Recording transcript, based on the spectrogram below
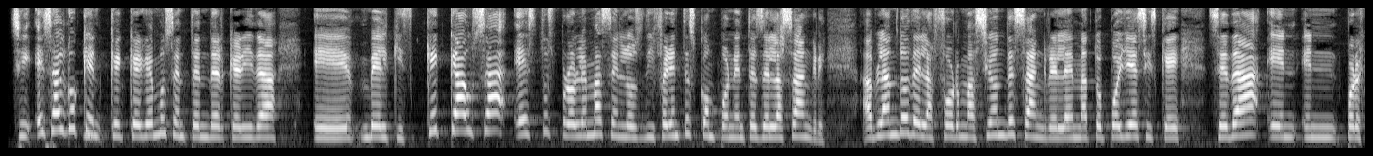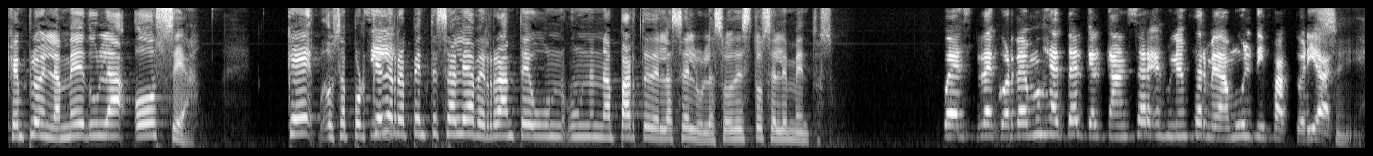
Sí, es algo que, queremos entender, querida eh, Belkis. ¿Qué causa estos problemas en los diferentes componentes de la sangre? Hablando de la formación de sangre, la hematopoiesis que se da en, en por ejemplo, en la médula ósea. ¿Qué, o sea, ¿por qué de repente sale aberrante una parte de las células o de estos elementos? Pues recordemos, Ethel, que el cáncer es una enfermedad multifactorial. Sí.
